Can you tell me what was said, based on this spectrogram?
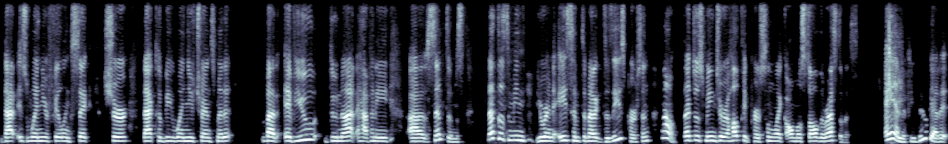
That is when you're feeling sick. Sure, that could be when you transmit it. But if you do not have any uh, symptoms, that doesn't mean you're an asymptomatic disease person. No, that just means you're a healthy person like almost all the rest of us. And if you do get it,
